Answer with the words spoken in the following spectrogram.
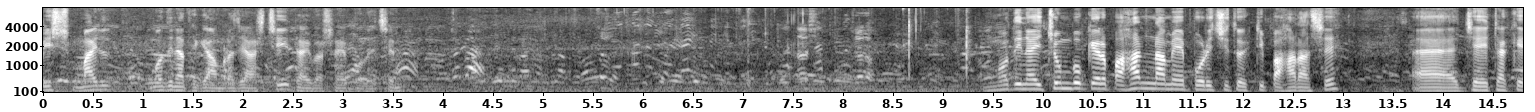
বিশ মাইল মদিনা থেকে আমরা যে আসছি ড্রাইভার সাহেব বলেছেন। মদিনায় চুম্বকের পাহাড় নামে পরিচিত একটি পাহাড় আছে আহ, যেটাকে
